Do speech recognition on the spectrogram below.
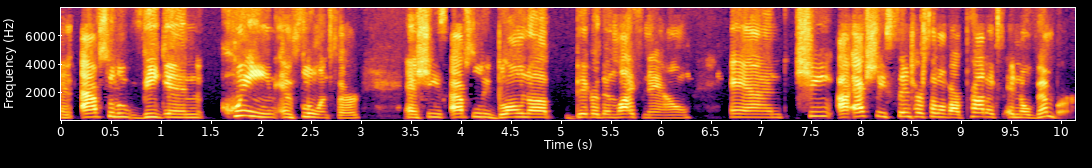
an absolute vegan queen influencer. And she's absolutely blown up bigger than life now. And she, I actually sent her some of our products in November.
